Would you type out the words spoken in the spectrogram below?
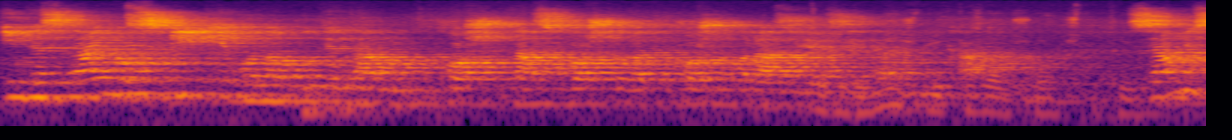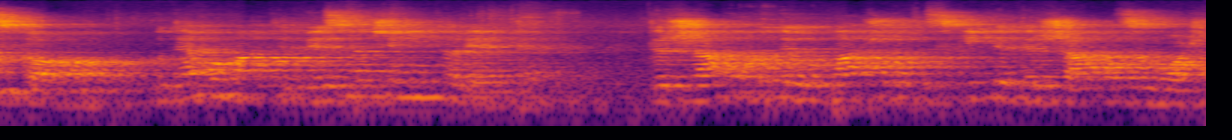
І не знаємо, скільки воно буде нам кош- нас коштувати кожного разу, як лікарню. Замість того будемо мати визначені тарифи. Держава буде оплачувати, скільки держава зможе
